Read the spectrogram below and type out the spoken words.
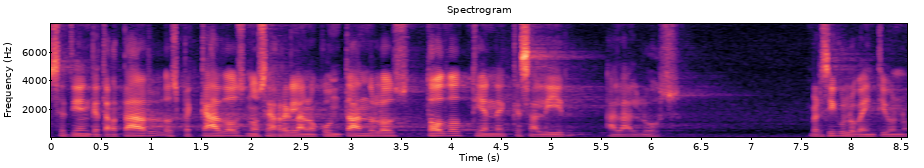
se tienen que tratar, los pecados no se arreglan ocultándolos, todo tiene que salir a la luz. Versículo 21.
